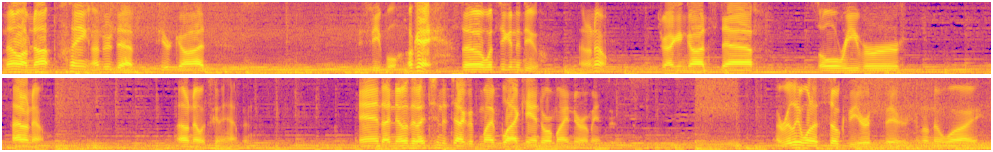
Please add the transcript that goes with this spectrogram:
No, I'm not playing Under Depths. Dear God. These people. Okay, so what's he gonna do? I don't know. Dragon God Staff, Soul Reaver. I don't know. I don't know what's gonna happen. And I know that I didn't attack with my Black Hand or my Neuromancer. I really want to soak the earth there. I don't know why.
